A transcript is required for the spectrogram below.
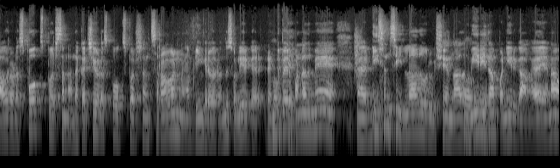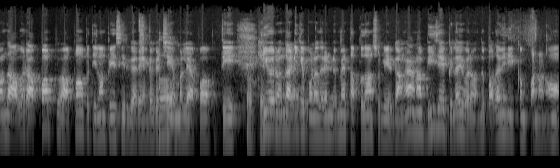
அவரோட ஸ்போக்ஸ் பர்சன் அந்த கட்சியோட ஸ்போக்ஸ் பர்சன் ஸ்ரவன் அப்படிங்கிறவர் வந்து சொல்லியிருக்காரு. ரெண்டு பேர் பண்ணதுமே டீசன்சி இல்லாத ஒரு விஷயம் தான். அதை மீறி தான் பண்ணியிருக்காங்க. ஏன்னா வந்து அவர் அப்பா அப்பா பத்தி எல்லாம் பேசியிருக்காரு. எங்க கட்சி எம்எல்ஏ அப்பாவை பத்தி. இவர் வந்து அடிக்க போனது ரெண்டுமே தப்பு தான் சொல்லியிருக்காங்க. ஆனா பிஜேபியில இவர் வந்து பதவி நீக்கம் பண்ணணும்.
